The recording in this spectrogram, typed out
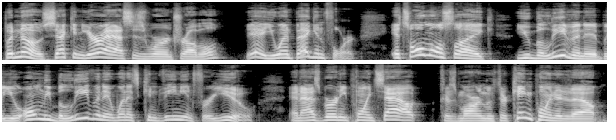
But no, second your asses were in trouble, yeah, you went begging for it. It's almost like you believe in it, but you only believe in it when it's convenient for you. And as Bernie points out, because Martin Luther King pointed it out,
